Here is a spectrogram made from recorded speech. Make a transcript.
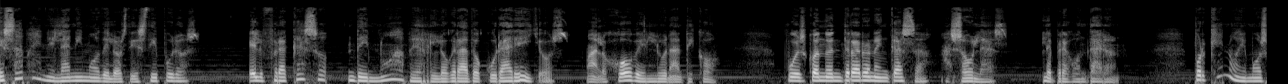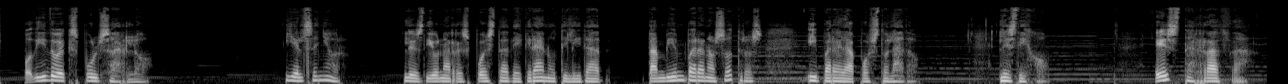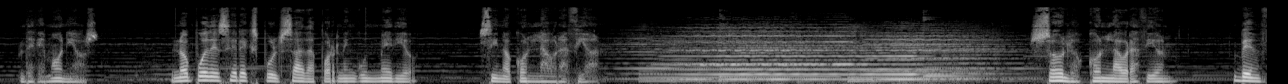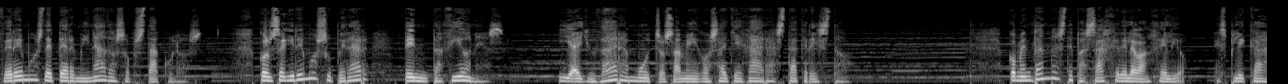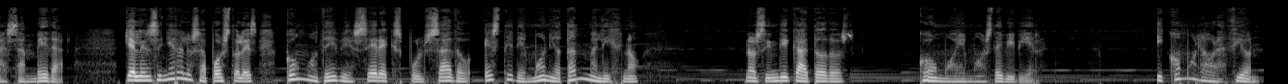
Pesaba en el ánimo de los discípulos el fracaso de no haber logrado curar ellos al joven lunático, pues cuando entraron en casa, a solas, le preguntaron, ¿por qué no hemos podido expulsarlo? Y el Señor les dio una respuesta de gran utilidad también para nosotros y para el apostolado. Les dijo, esta raza de demonios no puede ser expulsada por ningún medio sino con la oración. Solo con la oración venceremos determinados obstáculos, conseguiremos superar tentaciones y ayudar a muchos amigos a llegar hasta Cristo. Comentando este pasaje del Evangelio, explica San Beda que al enseñar a los apóstoles cómo debe ser expulsado este demonio tan maligno, nos indica a todos cómo hemos de vivir y cómo la oración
